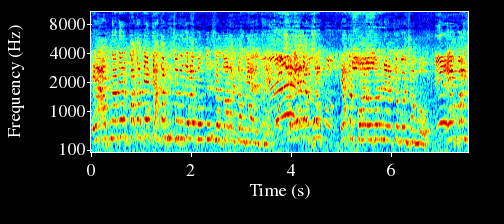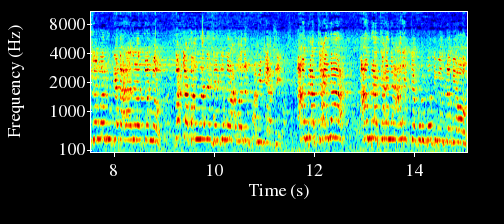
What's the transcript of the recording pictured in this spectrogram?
এ আপনাদের কথাতে ঢাকা বিশ্ববিদ্যালয় বত্রিশের দল একটা উঠে আসছে এটা বড় ধরনের একটা বৈষম্য। এই বৈষম্য রুখে দাঁড়ানোর জন্য গোটা বাংলাদেশের জন্য আমাদের কমিটি আছে। আমরা চাই না আমরা চাই না আরেকটা কোনো প্রতিবিপ্লবী হোক।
